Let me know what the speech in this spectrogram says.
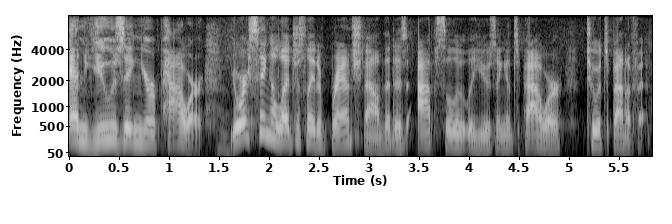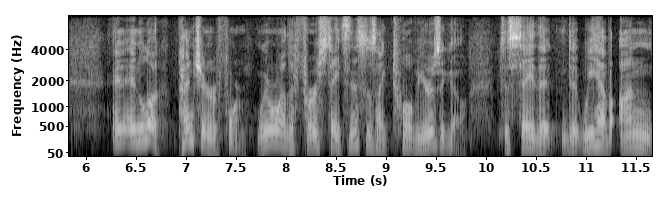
and using your power. You're seeing a legislative branch now that is absolutely using its power to its benefit. And, and, look, pension reform. We were one of the first states, and this was like 12 years ago, to say that, that we have un,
